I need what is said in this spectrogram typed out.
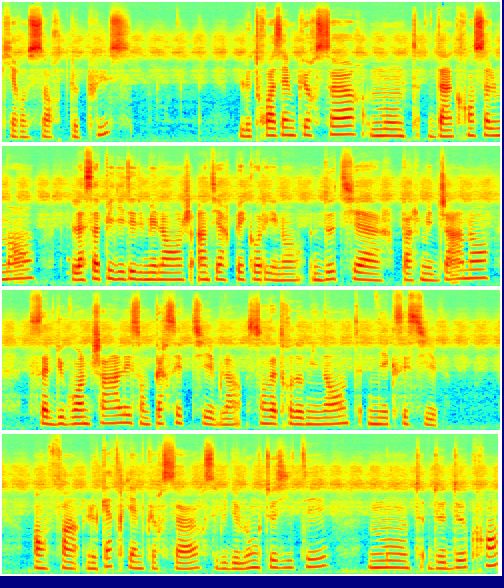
qui ressortent le plus. Le troisième curseur monte d'un cran seulement. La sapidité du mélange, un tiers pecorino, deux tiers parmigiano, celles du guanciale sont perceptibles, sans être dominantes ni excessives. Enfin, le quatrième curseur, celui de l'onctuosité, monte de deux crans.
